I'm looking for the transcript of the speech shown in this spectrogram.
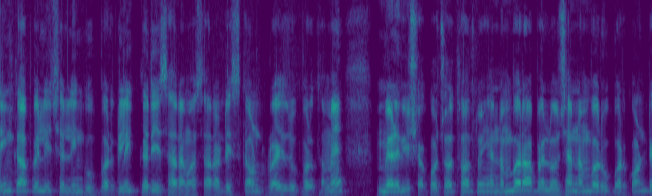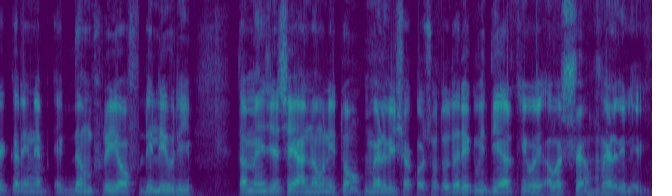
લિંક આપેલી છે. લિંક ઉપર ક્લિક કરી સારામાં સારા ડિસ્કાઉન્ટ પ્રાઇસ ઉપર તમે મેળવી શકો છો. અથવા તો અહીંયા નંબર આપેલો છે. નંબર ઉપર કોન્ટેક્ટ કરીને એકદમ ફ્રી ઓફ ડિલિવરી તમે જે છે આ નવનીતો મેળવી શકો છો. તો દરેક વિદ્યાર્થીઓએ અવશ્ય મેળવી લેવી.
